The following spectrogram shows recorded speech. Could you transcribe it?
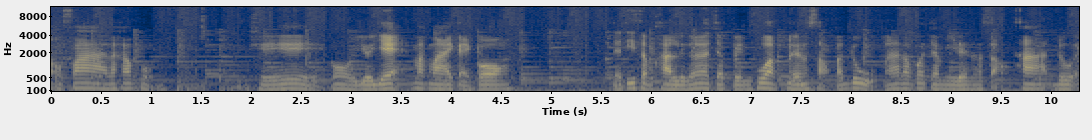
อัลฟานะครับผม เค ก็เยอะแยะมากมายไก่กอง แต่ที่สำคัญเลยก็จะเป็นพวกไดโนเสาร์กระดูกนะ แล้วก็จะมีไดโนเสาร์ธาตุด้วย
